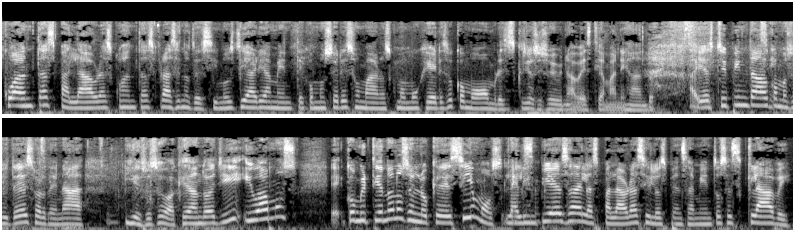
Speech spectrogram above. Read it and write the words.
¿Cuántas palabras, cuántas frases nos decimos diariamente como seres humanos, como mujeres o como hombres? Es que yo sí soy una bestia manejando. Ahí estoy pintado como soy de desordenada. Y eso se va quedando allí y vamos eh, convirtiéndonos en lo que decimos. La limpieza de las palabras y los pensamientos es clave.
